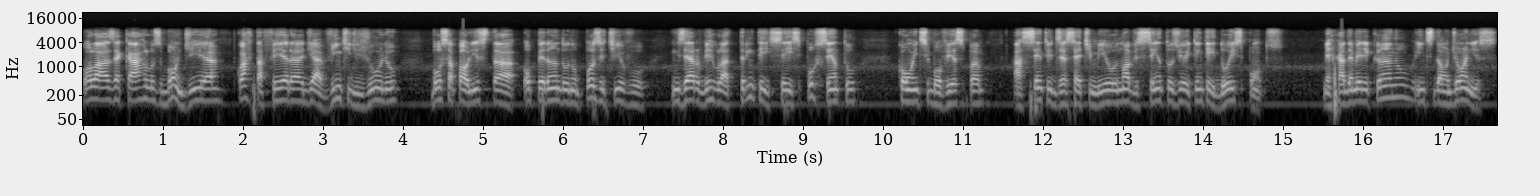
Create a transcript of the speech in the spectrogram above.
Olá, Zé Carlos, bom dia. Quarta-feira, dia 20 de julho, Bolsa Paulista operando no positivo em 0,36%, com o índice Bovespa a 117.982 pontos. Mercado americano, índice Dow Jones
